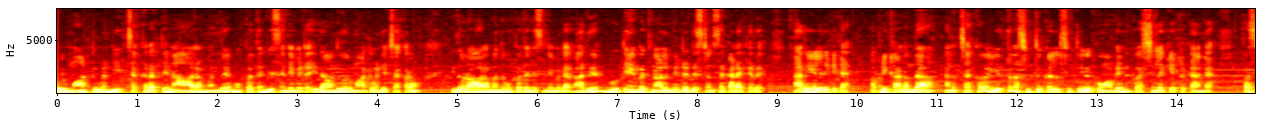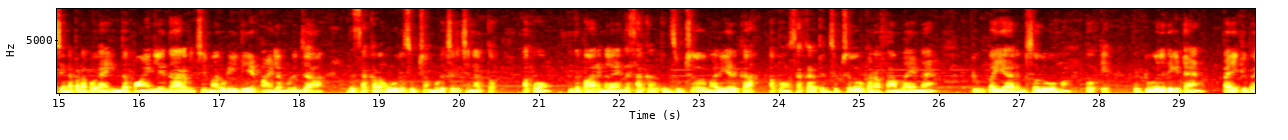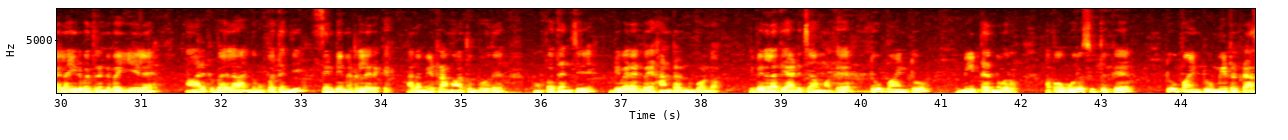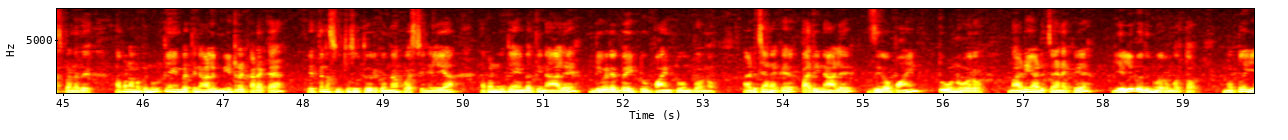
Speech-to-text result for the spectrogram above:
ஒரு மாட்டு வண்டி சக்கரத்தின் ஆரம் வந்து முப்பத்தஞ்சு சென்டிமீட்டர். இதான் வந்து ஒரு மாட்டு வண்டி சக்கரம். இதோட ஆரம் வந்து முப்பத்தஞ்சு சென்டிமீட்டர். அது நூற்றி ஐம்பத்தி நாலு மீட்டர் டிஸ்டன்ஸை கடக்குது. அதை எழுதிக்கிட்டேன். அப்படி கடந்தால் அந்த சக்கரம் எத்தனை சுற்றுக்கள் சுற்றி இருக்கும் அப்படின்னு கொஸ்டினில் கேட்டிருக்காங்க. ஃபஸ்ட் என்ன பண்ண போகிறேன் இந்த பாயிண்ட்லேருந்து ஆரம்பித்து மறுபடியும் இதே பாயிண்டில் முடிஞ்சால் இந்த சக்கரம் ஒரு சுற்றம் முடிச்சிருச்சுன்னு அர்த்தம். அப்போது இதை பாருங்களேன். இந்த சக்கரத்தின் சுற்றளவு மாதிரியே இருக்கா? அப்போது சக்கரத்தின் சுற்றளவுக்கான ஃபார்முலா என்ன? டூ பை ஆர்னு சொல்லுவோமா? ஓகே இப்போ டூ எழுதிக்கிட்டேன். பைக்கு பதிலாக இருபத்தி ரெண்டு பை ஏழு ஆறுக்கு பதிலாக இந்த முப்பத்தஞ்சு சென்டிமீட்டரில் இருக்குது அதை மீட்டராக மாற்றும் போது முப்பத்தஞ்சு டிவைடட் பை ஹண்ட்ரட்னு போடணும். இப்போ இது எல்லாத்தையும் அடித்தா நமக்கு டூ பாயிண்ட் டூ மீட்டர்னு வரும். அப்போ ஒரு சுற்றுக்கு two point two metre cross பண்ணுது. அப்போ நமக்கு நூற்றி ஐம்பத்தி நாலு மீட்டர் கடக்க எத்தனை சுற்று சுற்று இருக்குன்னு தான் கொஸ்டின் இல்லையா? அப்போ நூற்றி ஐம்பத்தி நாலு டிவைடட் பை டூ பாயிண்ட் டூன்னு போடணும். அடித்தா எனக்கு பதினாலு ஜீரோ பாயிண்ட் டூன்னு வரும். மறுபடியும் அடித்தா எனக்கு எழுபதுன்னு வரும் மொத்தம். மொத்தம்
